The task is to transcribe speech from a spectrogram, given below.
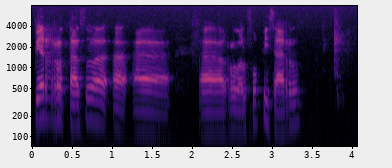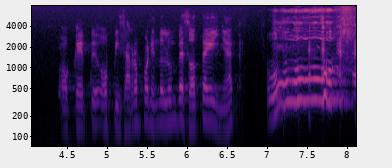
pierrotazo a, a, a, a Rodolfo Pizarro. O, que, o Pizarro poniéndole un besote a Guiñac. Uf.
